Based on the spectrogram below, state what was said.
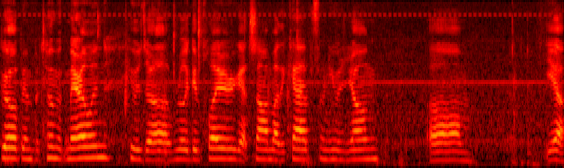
grew up in Potomac, Maryland. He was a really good player. He got signed by the Caps when he was young. Um, yeah.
